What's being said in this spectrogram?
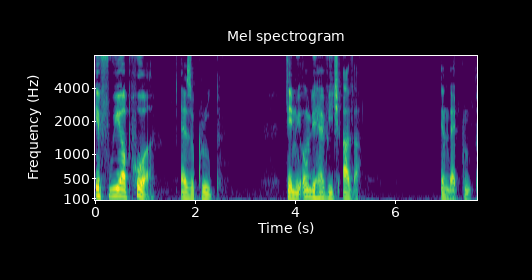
If we are poor as a group, then we only have each other in that group,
